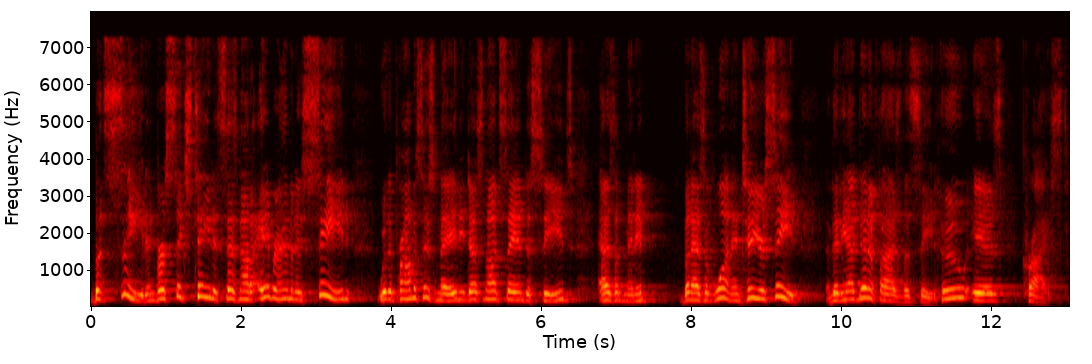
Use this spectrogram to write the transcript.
but seed. In verse 16, it says, Now to Abraham and his seed were the promises made. He does not say into seeds as of many, but as of one, into your seed. And then he identifies the seed. Who is Christ?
